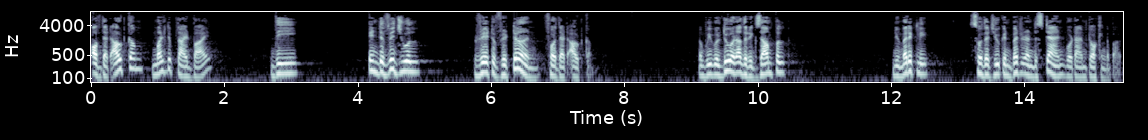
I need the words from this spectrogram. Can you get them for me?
of that outcome multiplied by the individual rate of return for that outcome. And we will do another example numerically so that you can better understand what I am talking about.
